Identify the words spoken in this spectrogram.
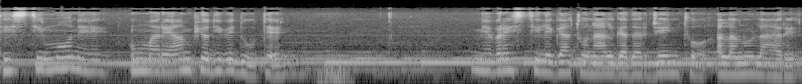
Testimone un mare ampio di vedute. Mi avresti legato un'alga d'argento all'anulare.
